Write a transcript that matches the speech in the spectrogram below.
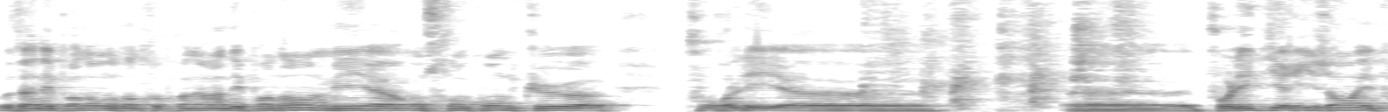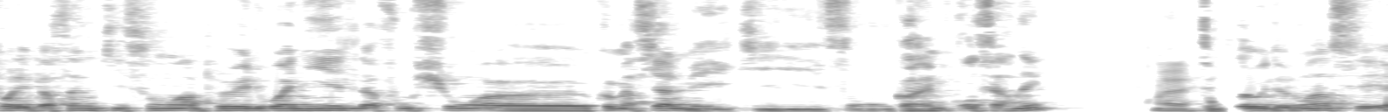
indépendants, aux entrepreneurs indépendants, mais on se rend compte que pour les pour les dirigeants et pour les personnes qui sont un peu éloignées de la fonction commerciale, mais qui sont quand même concernées, ouais. de ou de loin, c'est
